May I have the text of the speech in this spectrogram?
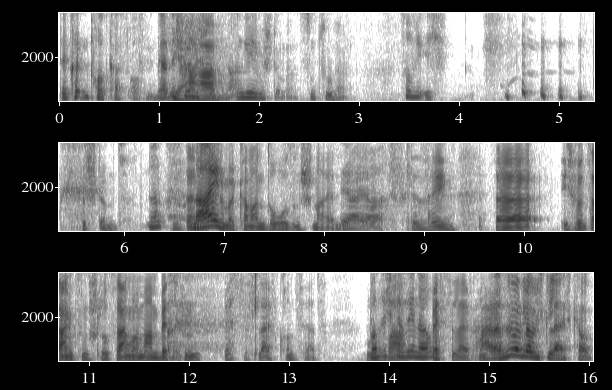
der könnte einen Podcast aufnehmen. Der hat eine Ja. schöne Stimme, eine angenehme Stimme zum Zuhören. So wie ich. Bestimmt. Ne? Mit deiner Nein. Stimme kann man Dosen schneiden. Ja, ja. Deswegen. Äh, ich würde sagen, zum Schluss sagen wir mal am besten bestes Live-Konzert. Wo Was ich warst. gesehen habe. Beste Ah, da Live-Konzert. sind wir, glaube ich, gleich kaum.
